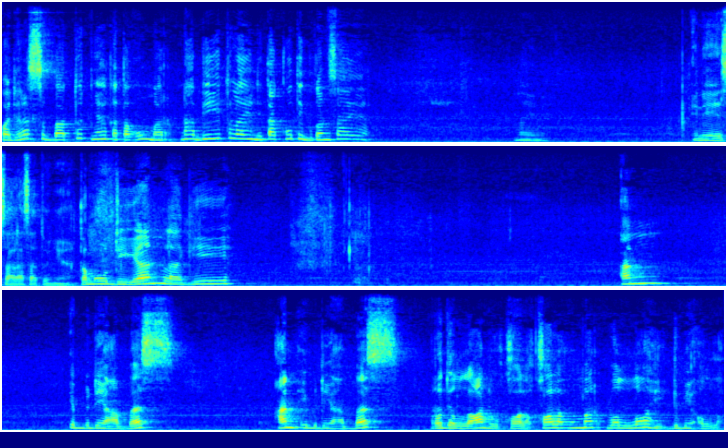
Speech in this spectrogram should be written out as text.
Padahal sebatutnya kata Umar, Nabi itulah yang ditakuti bukan saya. Nah ini, ini salah satunya. Kemudian lagi an ibni Abbas an ibni Abbas radhiyallahu anhu qala Umar wallahi demi Allah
